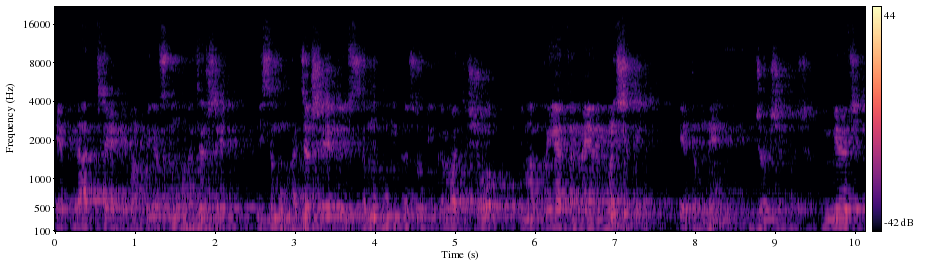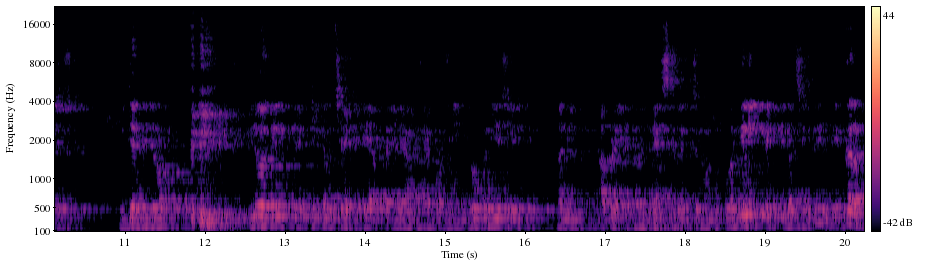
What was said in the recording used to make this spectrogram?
એ પદાર્થ છે એમાં કયો સમૂહ હાજર છે. એ સમૂહ હાજર છે. તો એ સમૂહની કસોટી કરવા જશો. એમાં કયા ધર્માયા મળી શકે એ તમને જોઈ શકો છો, મેળવી શકો છો. વિદ્યાર્થી મિત્રો ઇનઓર્ગેનિક પ્રેક્ટિકલ છે એ આપણે અહીંયા આખે આખો છે પૂરો કરીએ છીએ. અને આપણે હવે નેક્સ્ટ લેક્ચરમાં ઓર્ગેનિક પ્રેક્ટિકલ છે કઈ રીતે કરવું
